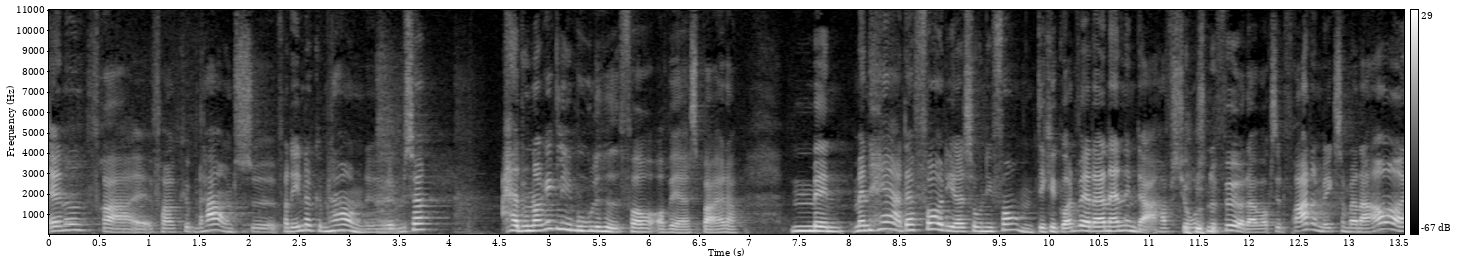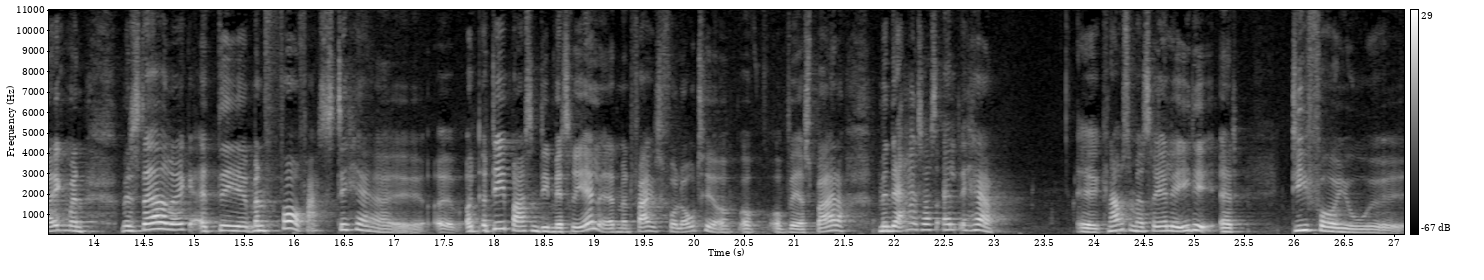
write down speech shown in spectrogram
andet fra, øh, fra Københavns, øh, fra det indre København, øh, så har du nok ikke lige mulighed for at være spejder. Men, men her, der får de altså uniformen. Det kan godt være, at der er en anden, der har haft shortsene før, der er vokset fra dem, ikke, som man arver, ikke? Men, men stadigvæk, at det, man får faktisk det her, øh, og, og det er bare sådan det materielle, at man faktisk får lov til at, at, at være spejder. Men der er altså også alt det her øh, knap så materielle i det, at de får jo, øh,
